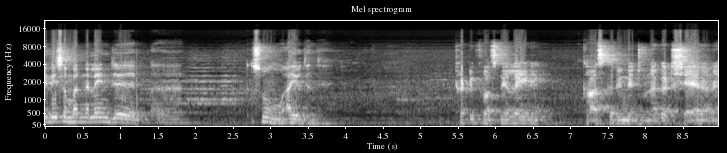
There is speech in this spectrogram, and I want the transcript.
ડિસેમ્બરને લઈને જે શું આયોજન છે? થર્ટી ફર્સ્ટને લઈને ખાસ કરીને જુનાગઢ શહેર અને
